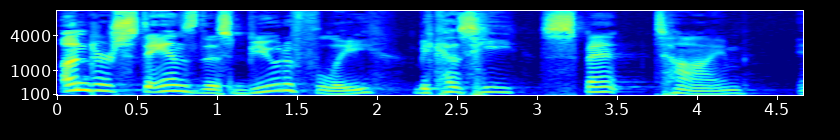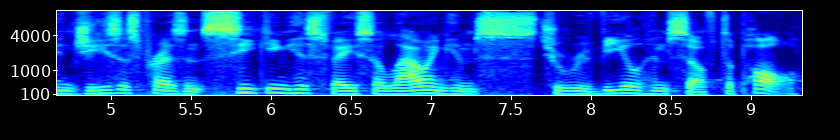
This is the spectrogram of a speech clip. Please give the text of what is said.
understands this beautifully because he spent time in Jesus' presence, seeking his face, allowing him to reveal himself to Paul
